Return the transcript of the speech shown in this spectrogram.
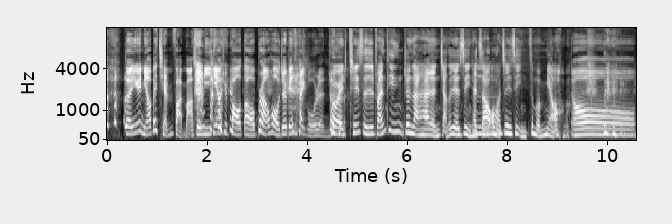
对，因为你要被遣返嘛，所以你一定要去报道，不然的话我就会变泰国人。对，其实反正听就南韩人讲这件事情，才知道、嗯、哇，这件事情这么妙哦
